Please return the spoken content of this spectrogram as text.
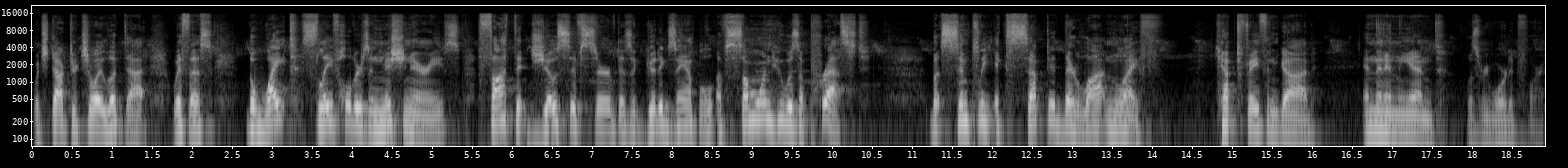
which Dr. Choi looked at with us the white slaveholders and missionaries thought that Joseph served as a good example of someone who was oppressed but simply accepted their lot in life, kept faith in God, and then in the end was rewarded for it.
